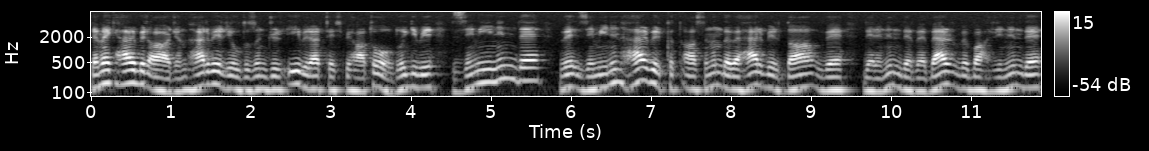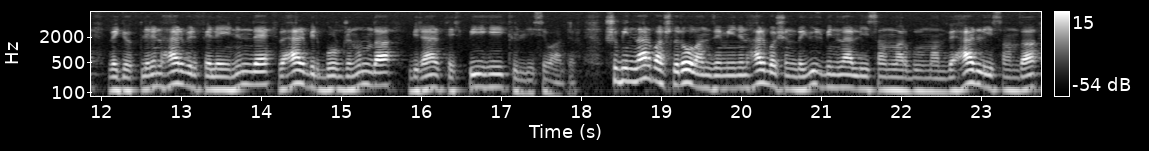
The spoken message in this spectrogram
Demek her bir ağacın, her bir yıldızın cüz'i birer tesbihatı olduğu gibi zeminin de ve zeminin her bir kıtasının da ve her bir dağ ve derenin de ve ber ve bahrinin de ve göklerin her bir feleğinin de ve her bir burcunun da birer tesbihi küllisi vardır. Şu binler başları olan zeminin her başında yüz binler lisanlar bulunan ve her lisanda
